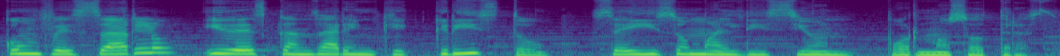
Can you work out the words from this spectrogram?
confesarlo y descansar en que Cristo se hizo maldición por nosotras.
